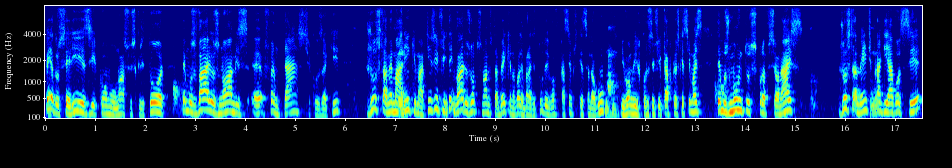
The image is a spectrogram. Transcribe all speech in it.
Pedro Cerise como nosso escritor, temos vários nomes é, fantásticos aqui, justamente Marink Martins, enfim, tem vários outros nomes também, que não vou lembrar de tudo, e vou ficar sempre esquecendo algum, e vão me crucificar porque eu esqueci, mas temos muitos profissionais justamente para guiar você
